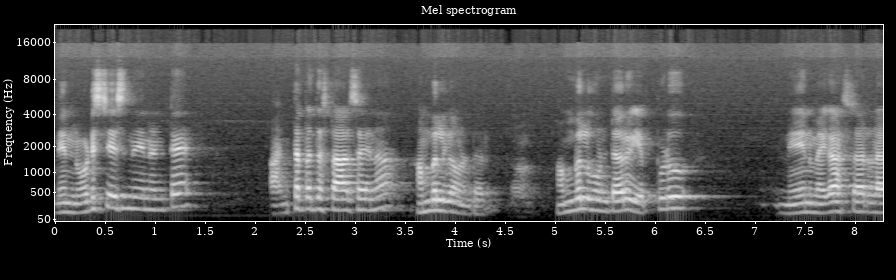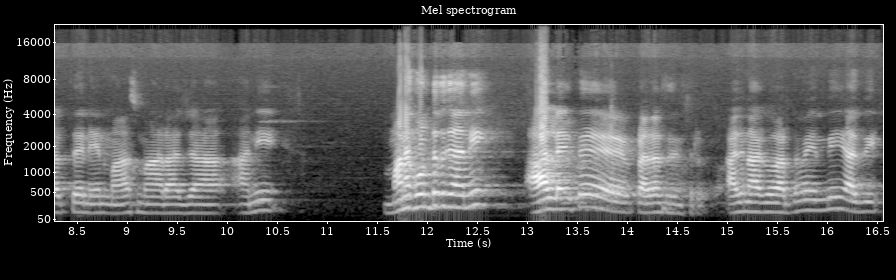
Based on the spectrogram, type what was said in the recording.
నేను నోటీస్ చేసింది ఏంటంటే అంత పెద్ద స్టార్స్ అయినా హంబుల్గా ఉంటారు. హంబుల్గా ఉంటారు. ఎప్పుడు నేను మెగాస్టార్ లేకపోతే నేను మాస్ మహారాజా అని మనకు ఉంటుంది కానీ వాళ్ళైతే ప్రదర్శించరు. అది నాకు అర్థమైంది. అది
